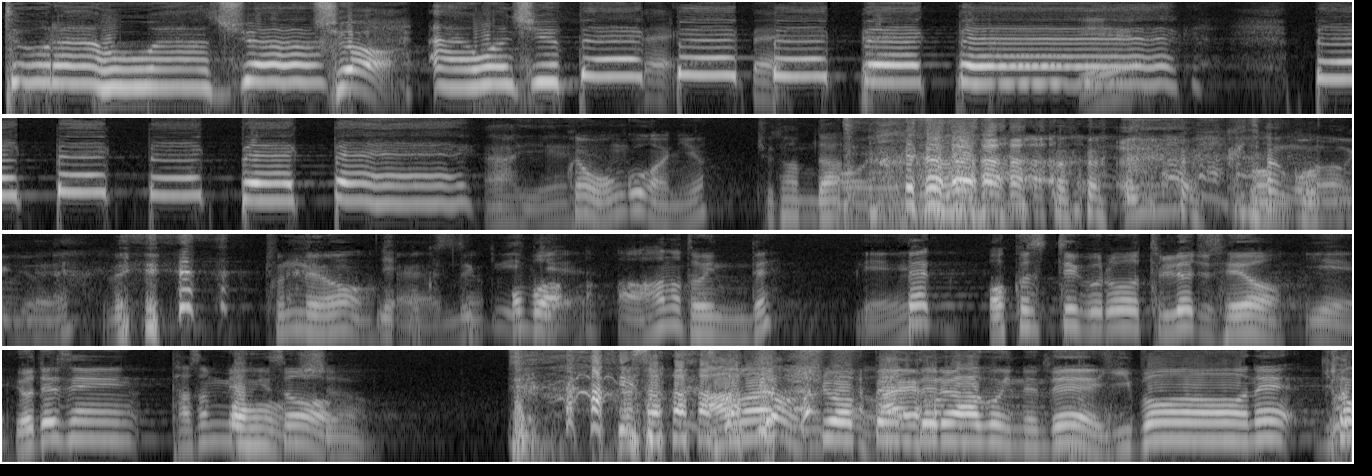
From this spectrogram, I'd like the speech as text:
돌아와줘 sure. I want you back 네, back back back 예. back back back back back back 아, 예. 그냥 원곡 아니에요? 죄송합니다. 어, 예. 그냥 원곡이요. 네. 네. 좋네요. 예, 네, 느낌 어, 있게. 어, 뭐, 아, 하나 더 있는데? 네. 예. 백 어쿠스틱으로 들려주세요. 예. 여대생 다섯 명이서 어, 아마추어 밴드를 하고 있는데 이번에 첫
